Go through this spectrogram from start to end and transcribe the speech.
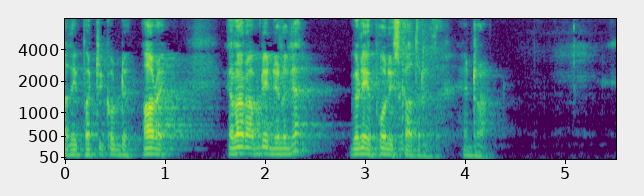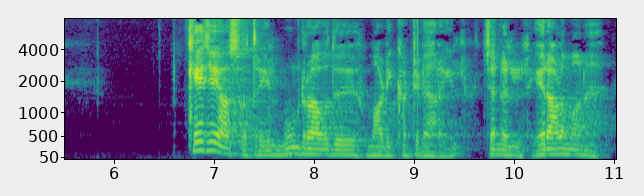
அதை பற்றி கொண்டு ஆரை எல்லாரும் அப்படியே நிலுங்க வெளியே போலீஸ் காத்திருக்குது என்றான். கேஜே ஆஸ்பத்திரியில் மூன்றாவது மாடி கட்டிட அறையில் ஜன்னலில் ஏராளமான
